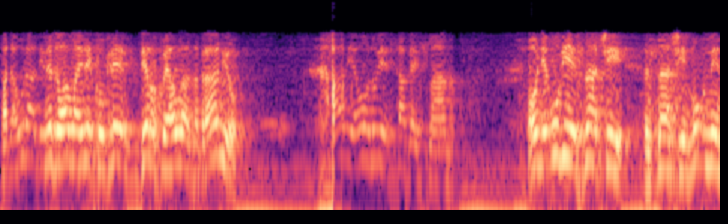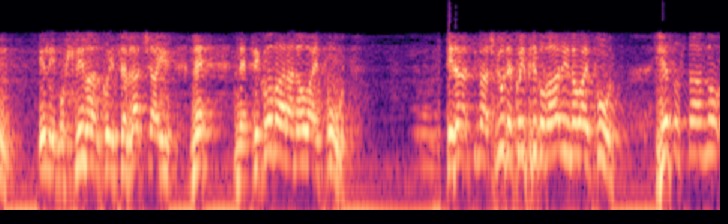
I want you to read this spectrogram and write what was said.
pa da uradi ne do Allah i neko gre, djelo koje Allah zabranio. Ali je on uvijek sada islama. On je uvijek znači, znači mu'min ili musliman koji se vraća i ne, ne prigovara na ovaj put. Ti danas imaš ljude koji prigovaraju na ovaj put. Jednostavno,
